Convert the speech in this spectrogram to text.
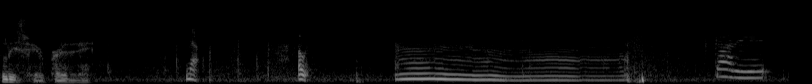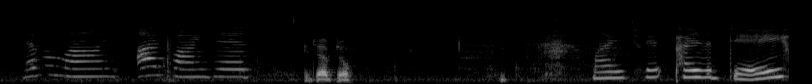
least favorite part of the day. No. Oh. Mm. Got it. Never mind. I find it. Good job, Joel. My favorite part of the day.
